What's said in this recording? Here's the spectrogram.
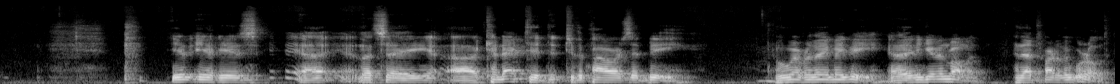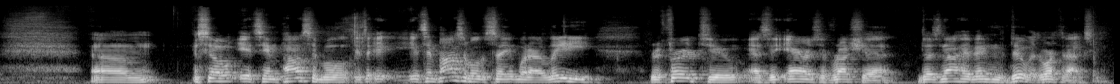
it, it is, uh, let's say, uh, connected to the powers that be, whoever they may be at any given moment in that part of the world. Um, so it's impossible. It's, it's impossible to say what Our Lady referred to as the heirs of Russia does not have anything to do with Orthodoxy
